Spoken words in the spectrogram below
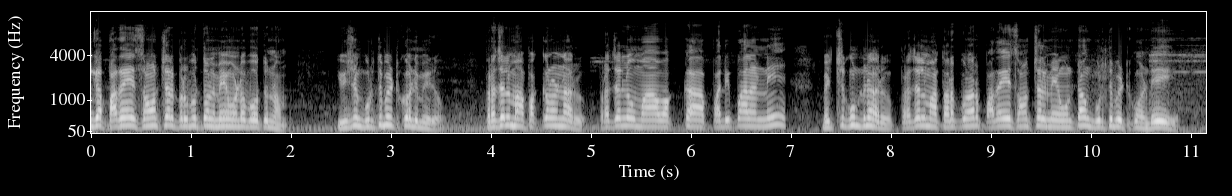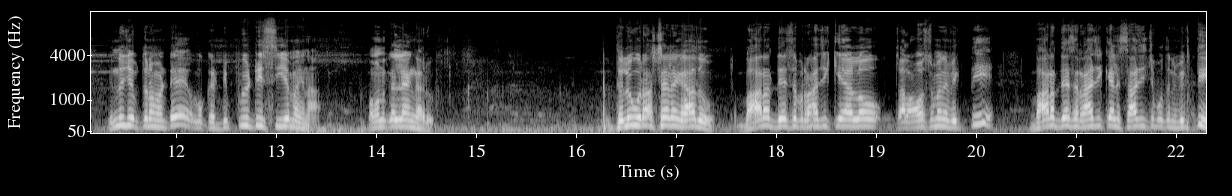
ఇంకా పదహైదు సంవత్సరాల ప్రభుత్వంలో మేము ఉండబోతున్నాం. ఈ విషయం గుర్తుపెట్టుకోండి మీరు. ప్రజలు మా పక్కన ఉన్నారు. ప్రజలు మా ఒక్క పరిపాలనని మెచ్చుకుంటున్నారు. ప్రజలు మా తరపున ఉన్నారు. పదహైదు సంవత్సరాలు మేము ఉంటాం. గుర్తుపెట్టుకోండి. ఎందుకు చెప్తున్నామంటే ఒక డిప్యూటీ సీఎం అయిన పవన్ కళ్యాణ్ గారు. తెలుగు రాష్ట్రాలే కాదు. భారతదేశపు రాజకీయాల్లో చాలా అవసరమైన వ్యక్తి భారతదేశ రాజకీయాలు సాధించబోతున్న వ్యక్తి.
